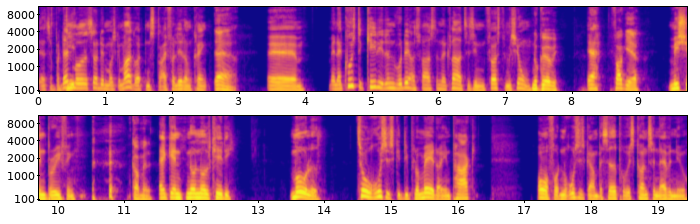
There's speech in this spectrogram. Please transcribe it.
altså på den de- måde, så er det måske meget godt, den strejfer lidt omkring. ja, ja. Øh, men Acoustic Kitty, den vurderes faktisk, den er klar til sin første mission. Nu kører vi. Ja, Fuck yeah. Mission briefing. Kom med det. Agent 00 Kitty. Målet. To russiske diplomater i en park over for den russiske ambassade på Wisconsin Avenue,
